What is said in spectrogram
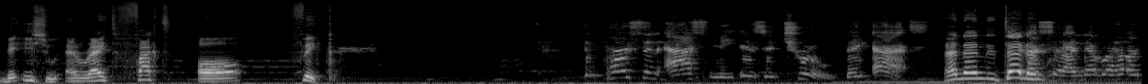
the issue and write fact or fake. Person asked me, "Is it true?" They asked, And then tell and I said I never heard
